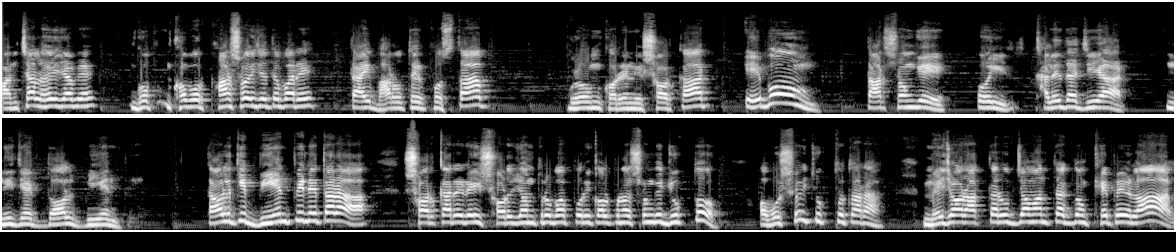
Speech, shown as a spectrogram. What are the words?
বানচাল হয়ে যাবে, গোপন খবর ফাঁস হয়ে যেতে পারে, তাই ভারতের প্রস্তাব গ্রহণ করেনি সরকার এবং তার সঙ্গে ওই খালেদা জিয়ার নিজের দল বিএনপি। তাহলে কি বিএনপি নেতারা সরকারের এই ষড়যন্ত্র বা পরিকল্পনার সঙ্গে যুক্ত? অবশ্যই যুক্ত তারা। মেজর আক্তারুজ্জামান তো একদম খেপে লাল।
